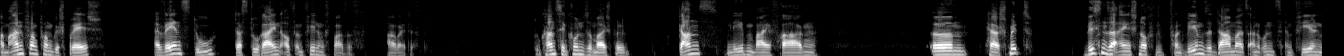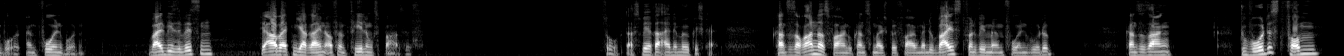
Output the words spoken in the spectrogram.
am Anfang vom Gespräch erwähnst du, dass du rein auf Empfehlungsbasis arbeitest. Du kannst den Kunden zum Beispiel ganz nebenbei fragen, ähm, Herr Schmidt, wissen Sie eigentlich noch, von wem Sie damals an uns empfehlen, empfohlen wurden? Weil, wie Sie wissen, wir arbeiten ja rein auf Empfehlungsbasis. So, das wäre eine Möglichkeit. Du kannst es auch anders fragen. Du kannst zum Beispiel fragen, wenn du weißt, von wem er empfohlen wurde, kannst du sagen, du wurdest vom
